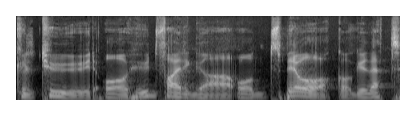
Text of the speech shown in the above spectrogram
kultur og hudfarger og språk og gud vet.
